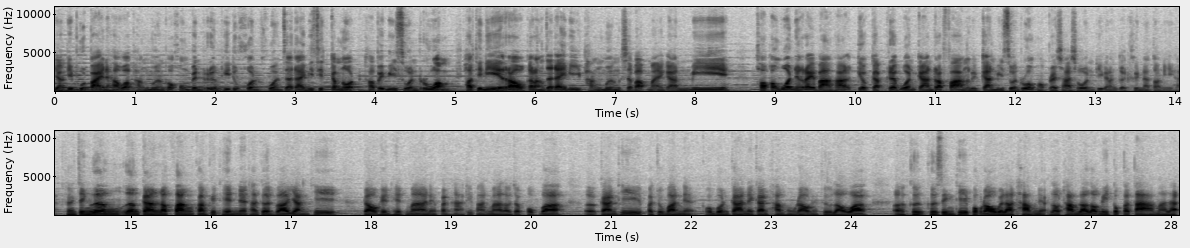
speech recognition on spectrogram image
อย่างที่พูดไปนะครับว่าผังเมืองก็คงเป็นเรื่องที่ทุกคนควรจะได้มีสิทธิ์กำหนดเข้าไปมีส่วนร่วม พอทีนี้เรากำลังจะได้มีผังเมืองฉบับใหม่กันมี ข้อกังวลอย่างไรบ้างคะเกี่ยวกับกระบวนการรับฟัง หรือการมีส่วนร่วมของประชาชนที่กำลังเกิดขึ้นณตอนนี้ครับจริงๆเรื่องเรื่องการรับฟังความคิดเห็นเนี่ยถ้าเกิดว่าอย่างที่เราเห็นเห็นมาเนี่ยปัญหาที่ผ่านมาเราจะพบว่าเอ่อการที่ปัจจุบันเนี่ยกระบวนการในการทำของเราเนี่ยคือเราว่าเอ่อคือคือสิ่งที่พวกเราเวลาทำเนี่ยเราทำแล้วเรามีตุ๊กตามาแล้ว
